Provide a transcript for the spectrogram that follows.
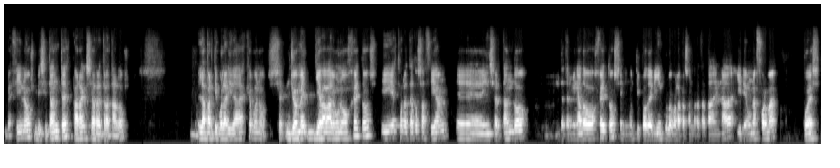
vecinos, visitantes para ser retratados. La particularidad es que, bueno, yo me llevaba algunos objetos y estos retratos se hacían eh, insertando determinados objetos sin ningún tipo de vínculo con la persona retratada en nada y de una forma, pues,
